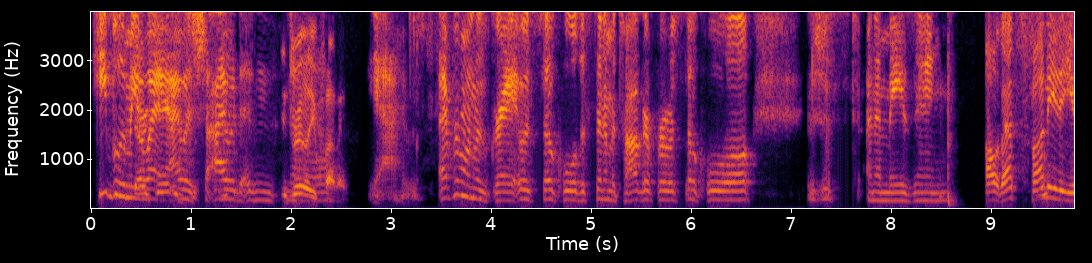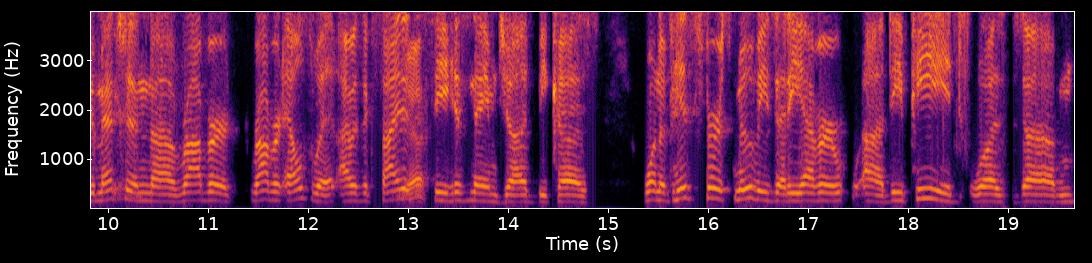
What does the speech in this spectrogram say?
He blew me Derek away. Gaines I was. sh- I would. didn't He's know. really funny. Yeah, it was. Everyone was great. It was so cool. The cinematographer was so cool. It was just an amazing. Oh, that's funny that you mentioned uh, Robert Robert Elswit. I was excited Yeah. to see his name, Judd, because one of his first movies that he ever uh, DP'd was um,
